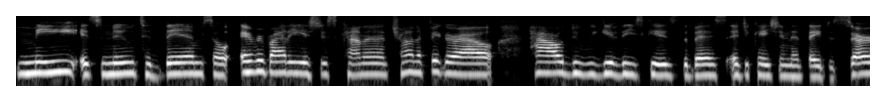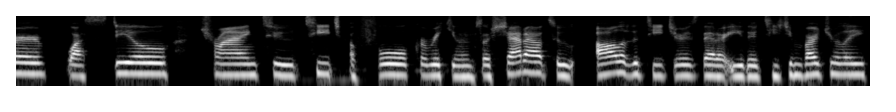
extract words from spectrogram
me, it's new to them. So everybody is just kind of trying to figure out how do we give these kids the best education that they deserve while still trying to teach a full curriculum. So, shout out to all of the teachers that are either teaching virtually,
